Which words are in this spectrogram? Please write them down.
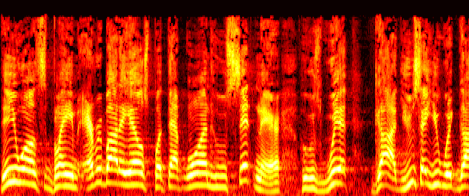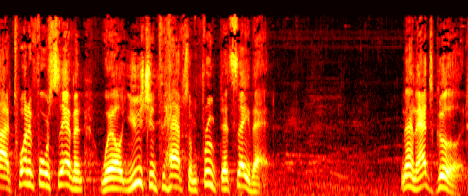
Then you want to blame everybody else but that one who's sitting there, who's with God. You say you with God 24 7. Well, you should have some fruit that say that. Man, that's good.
